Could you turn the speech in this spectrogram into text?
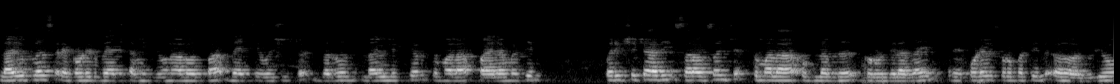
live plus recorded batch आम्ही घेऊन आलो होता बॅचचे वैशिष्ट्य दररोज लाईव्ह लेक्चर तुम्हाला पाहायला मिळतील. परीक्षेच्या आधी सराव संच तुम्हाला उपलब्ध करून दिला जाईल. रेकॉर्डेड स्वरूपातील व्हिडिओ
